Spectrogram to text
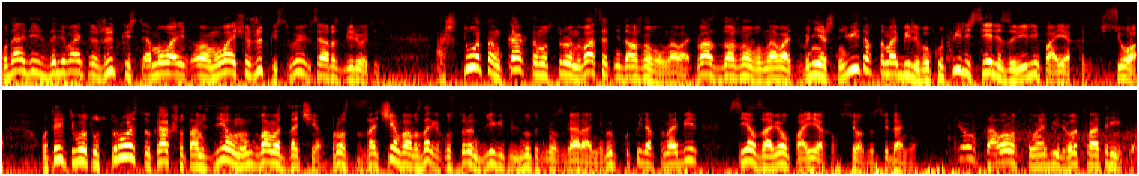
Куда здесь заливать жидкость, омывай, омывающую жидкость, вы вся разберетесь. А что там, как там устроено, вас это не должно волновать. Вас должно волновать внешний вид автомобиля. Вы купили, сели, завели, поехали. Все. Вот эти вот устройства, как что там сделано, ну вам это зачем? Просто зачем вам знать, как устроен двигатель внутреннего сгорания? Вы купили автомобиль, сел, завел, поехал. Все, до свидания. Идем в салон автомобиля. Вот смотрите.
